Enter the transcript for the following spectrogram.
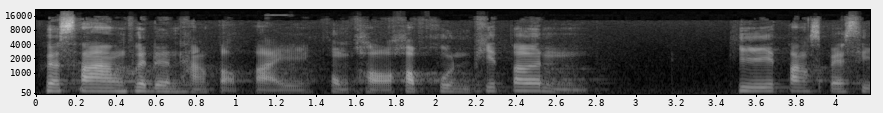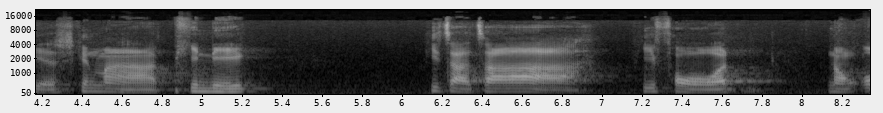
เพื่อสร้างเพื่อเดินทางต่อไป ผมขอขอบคุณพี่เติ้ลที่ตั้ง Space TH ขึ้นมาพี่นิกพี่จ้าจ้าพี่โฟร์น้องโอ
